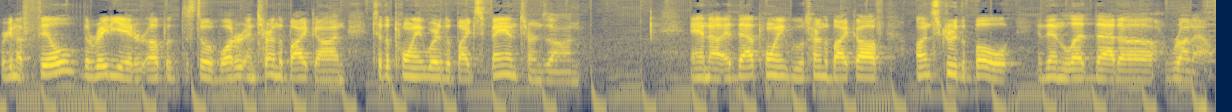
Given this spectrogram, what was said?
We're going to fill the radiator up with distilled water and turn the bike on to the point where the bike's fan turns on. And uh, at that point, we will turn the bike off, unscrew the bolt, and then let that uh, run out.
